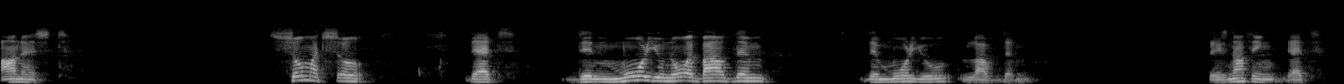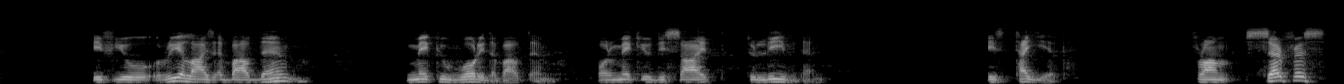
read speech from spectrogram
honest. So much so that the more you know about them, the more you love them. There is nothing that if you realize about them, make you worried about them or make you decide to leave them. Is tayyib. From surface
